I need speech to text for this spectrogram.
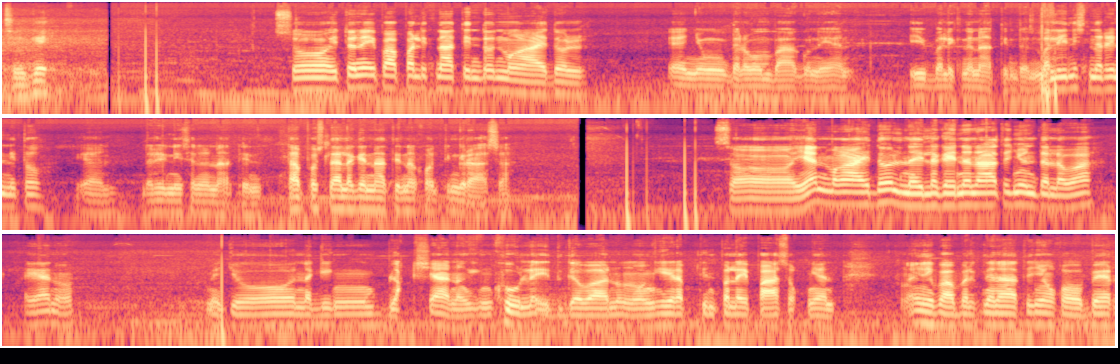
Sige. So, ito na ipapalit natin doon mga idol. Yan yung dalawang bago na yan. Ibalik na natin doon. Malinis na rin ito. Yan, dalinisan na natin. Tapos lalagyan natin ng konting grasa. So, yan mga idol, nailagay na natin yung dalawa. Ayan oh. Medyo naging black siya, naging kulay. Gawa nung ang hirap din pala ipasok niyan. Ngayon, ibabalik na natin yung cover.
